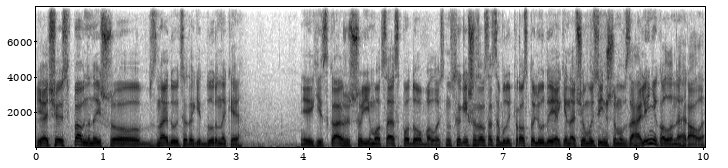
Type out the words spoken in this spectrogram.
Я щось впевнений, що знайдуться такі дурники, які скажуть, що їм оце сподобалось. Ну, скоріше за все, це будуть просто люди, які на чомусь іншому взагалі ніколи не грали.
